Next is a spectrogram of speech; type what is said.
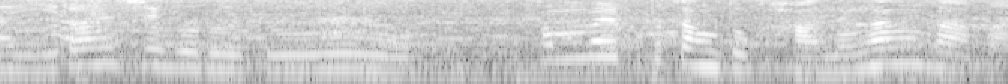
아, 이런 식으로도 선물 포장도 가능한가 봐.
